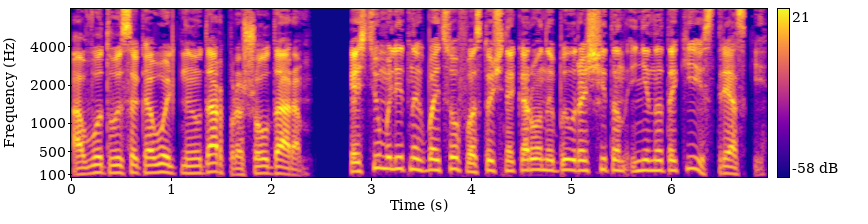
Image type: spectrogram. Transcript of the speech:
а вот высоковольтный удар прошел даром. Костюм элитных бойцов Восточной Короны был рассчитан и не на такие встряски.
